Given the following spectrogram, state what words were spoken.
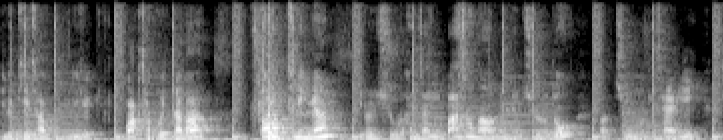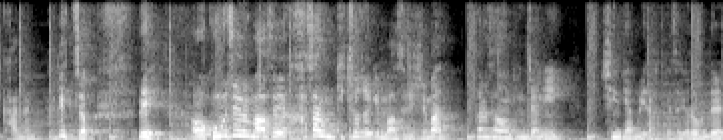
이렇게 잡 이게 꽉 잡고 있다가 떨어뜨리면 이런 식으로 한 장이 빠져나오는 연출로도 어, 충분히 사용이 가능하겠죠. 네, 어, 고무줄 마술의 가장 기초적인 마술이지만 현상은 굉장히 신기합니다. 그래서 여러분들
